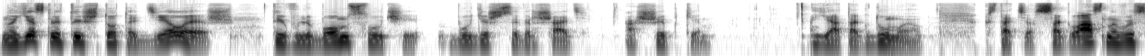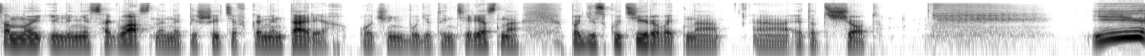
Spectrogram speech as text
Но если ты что-то делаешь, ты в любом случае будешь совершать ошибки. Я так думаю. Кстати, согласны вы со мной или не согласны, напишите в комментариях. Очень будет интересно подискутировать на э, этот счет. И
